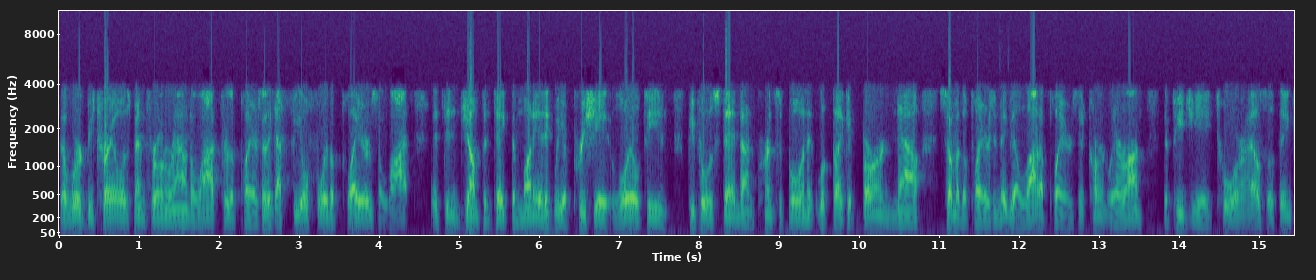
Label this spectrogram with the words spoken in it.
the word betrayal has been thrown around a lot for the players. I think I feel for the players a lot that didn't jump and take the money. I think we appreciate loyalty and people who stand on principle. And it looked like it burned now some of the players and maybe a lot of players that currently are on the PGA Tour. I also think,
